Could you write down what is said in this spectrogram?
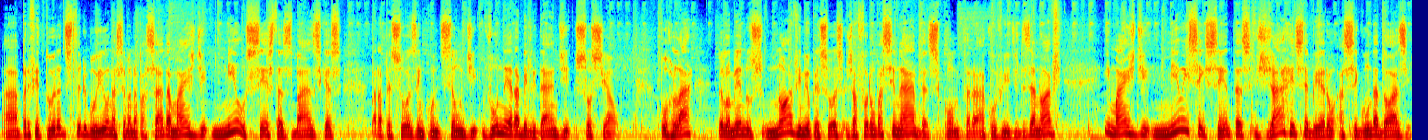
a Prefeitura distribuiu na semana passada mais de mil cestas básicas para pessoas em condição de vulnerabilidade social. Por lá, pelo menos 9 mil pessoas já foram vacinadas contra a Covid-19 e mais de 1.600 já receberam a segunda dose.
